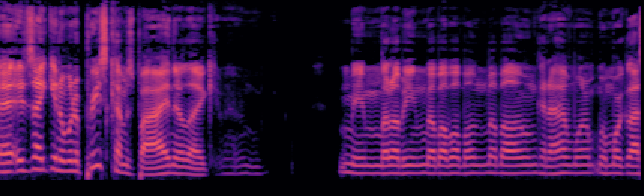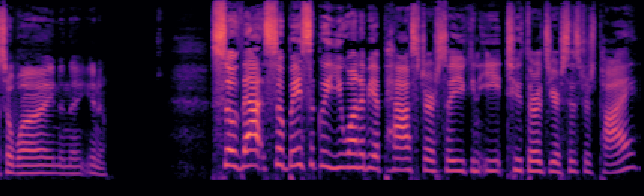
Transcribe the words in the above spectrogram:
Uh, it's like you know when a priest comes by and they're like, "Mm, "Mm, "Can I have one, one more glass of wine?" And they, you know, So that so basically, you want to be a pastor so you can eat two thirds of your sister's pie.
